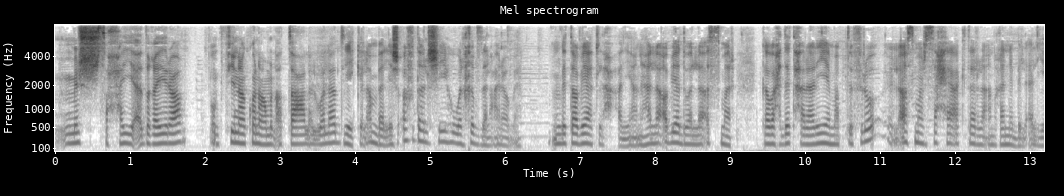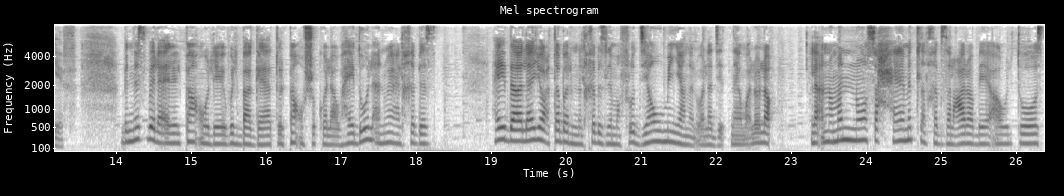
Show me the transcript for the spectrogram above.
مش صحية قد غيرها فينا نكون عم نقطعها على الولد هيك نبلش أفضل شيء هو الخبز العربي؟ بطبيعة الحال يعني هلا أبيض ولا أسمر؟ كوحدات حرارية ما بتفرق. الأسمر صحي أكتر لأن غني بالألياف. بالنسبة للبان أولي والباجيت والبان أو شوكولا وهيدول أنواع الخبز هيدا لا يعتبر من الخبز اللي مفروض يوميا الولد يتناوله لا لأنه منه صحي مثل الخبز العربي أو التوست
